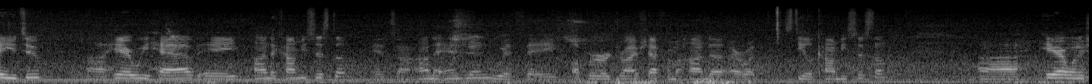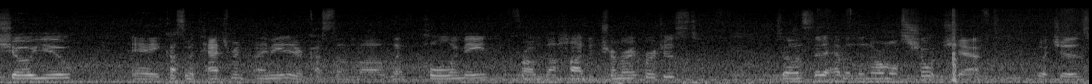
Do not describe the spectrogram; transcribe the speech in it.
Hey YouTube, uh, here we have a Honda Combi system. It's a Honda engine with a upper drive shaft from a Honda or a Stihl combi system. Uh, here I want to show you a custom attachment I made it or custom uh, length pole I made from the Honda trimmer I purchased. So instead of having the normal short shaft, which is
